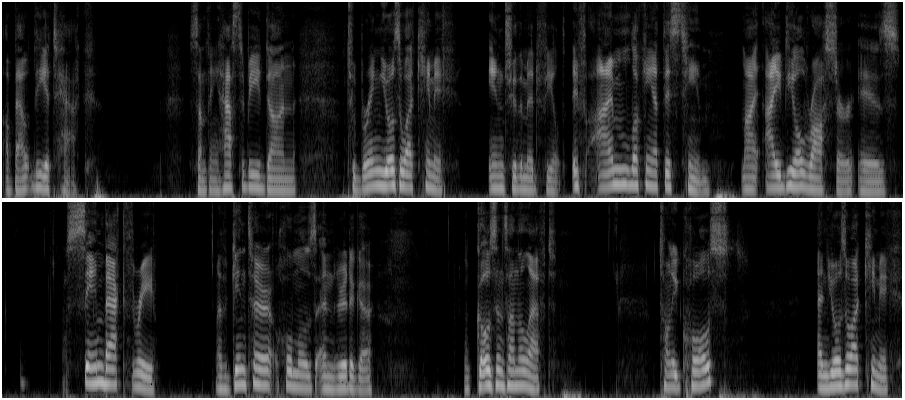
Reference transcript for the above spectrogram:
about the attack. Something has to be done to bring Joshua Kimmich into the midfield. If I'm looking at this team, my ideal roster is same back three of Ginter, Hummels, and Rüdiger. Gosens on the left, Toni Kroos, and Joshua Kimmich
